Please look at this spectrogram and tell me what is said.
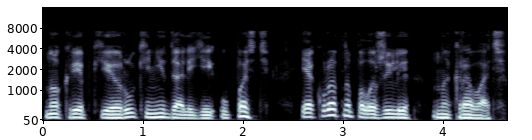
но крепкие руки не дали ей упасть и аккуратно положили на кровать.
